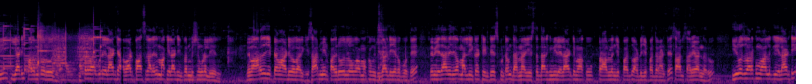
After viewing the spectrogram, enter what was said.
ఈ ఇవాటికి పదమూడో రోజు. ఇప్పటి వరకు కూడా ఎలాంటి అవార్డు పాస్ కాలేదు మాకు ఎలాంటి ఇన్ఫర్మేషన్ కూడా లేదు. మేము ఆ రోజు చెప్పాము ఆర్డీఓ గారికి సార్ మీరు పది రోజుల్లోగా మాకు రిజల్ట్ ఇవ్వకపోతే మేము యథావిధిగా మళ్ళీ ఇక్కడ టెంట్ వేసుకుంటాం ధర్నా చేస్తాం. దానికి మీరు ఎలాంటి మాకు ప్రాబ్లం చెప్పొద్దు అడ్డు చెప్పొద్దు అని అంటే సార్ సరే అన్నారు. ఈ రోజు వరకు వాళ్ళకి ఎలాంటి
